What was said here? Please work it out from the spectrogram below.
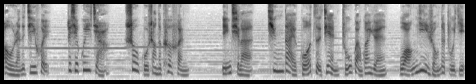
偶然的机会，这些龟甲、兽骨上的刻痕，引起了清代国子监主管官员王懿荣的注意。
